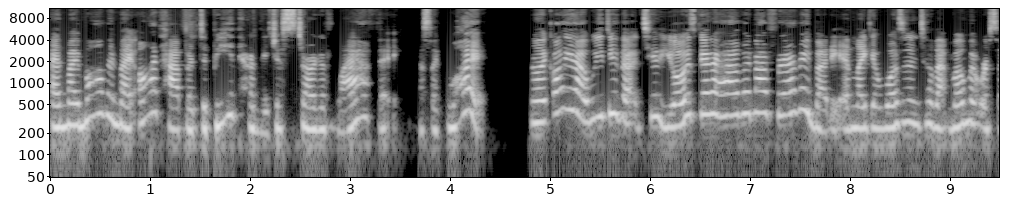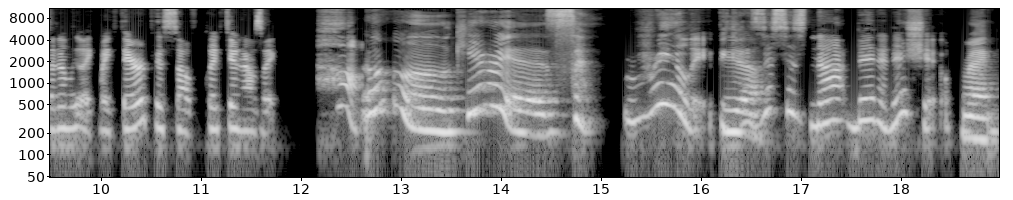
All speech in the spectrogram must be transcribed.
And my mom and my aunt happened to be there and they just started laughing. I was like, what? They're like, oh yeah, we do that too. You always gotta have enough for everybody. And like it wasn't until that moment where suddenly like my therapist self clicked in and I was like, huh. Oh, curious. really? Because yeah. this has not been an issue. Right.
